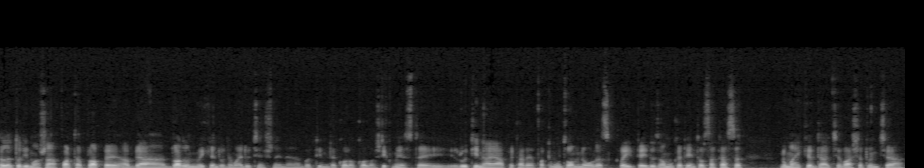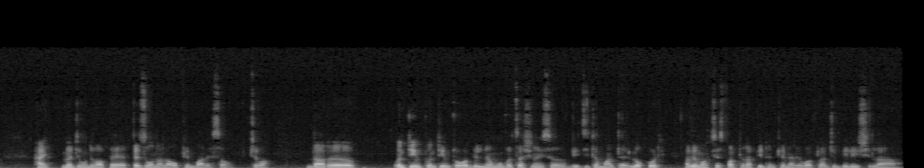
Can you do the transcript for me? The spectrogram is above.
călătorim așa foarte aproape, abia doar în weekend ne mai ducem și noi ne învățim de colo-colo. Știi cum este rutina aia pe care foarte mulți oameni o urăsc. Păi, te-ai dus la muncă, te-ai întors acasă, nu mai ai chef de altceva și atunci hai, mergem undeva pe, pe zonă la o plimbare sau ceva. Dar uh, în timp, în timp, probabil ne-am învățat și noi să vizităm alte locuri. Avem acces foarte rapid în Canary Wharf la Jubilee și la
